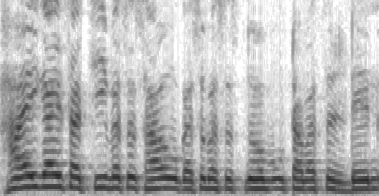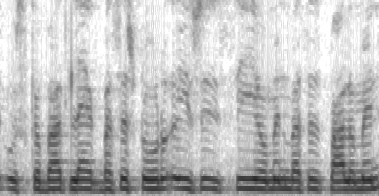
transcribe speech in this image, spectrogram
हाय गाइस अच्छी वर्सेस हाउ गसो वर्सेस नोब उटा वर्सेस डेन उसके बाद लैक वर्सेस टोर सी ओमेन वर्सेस पालोमेन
